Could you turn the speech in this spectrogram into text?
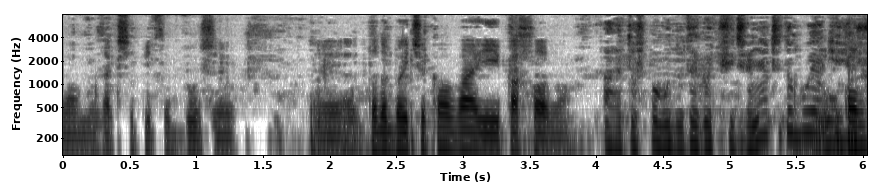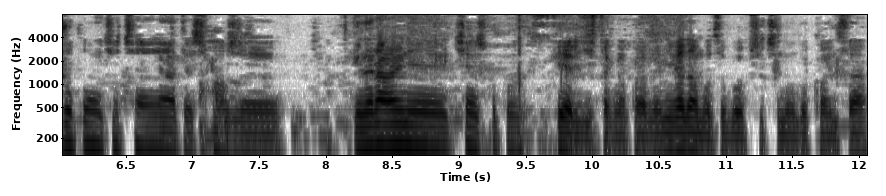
mam żył. Yy, Podobojczykowa i pachowa. Ale to z powodu tego ćwiczenia, czy to było jakieś... Do tego ćwiczenia, też może. Generalnie ciężko stwierdzić tak naprawdę. Nie wiadomo, co było przyczyną do końca.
